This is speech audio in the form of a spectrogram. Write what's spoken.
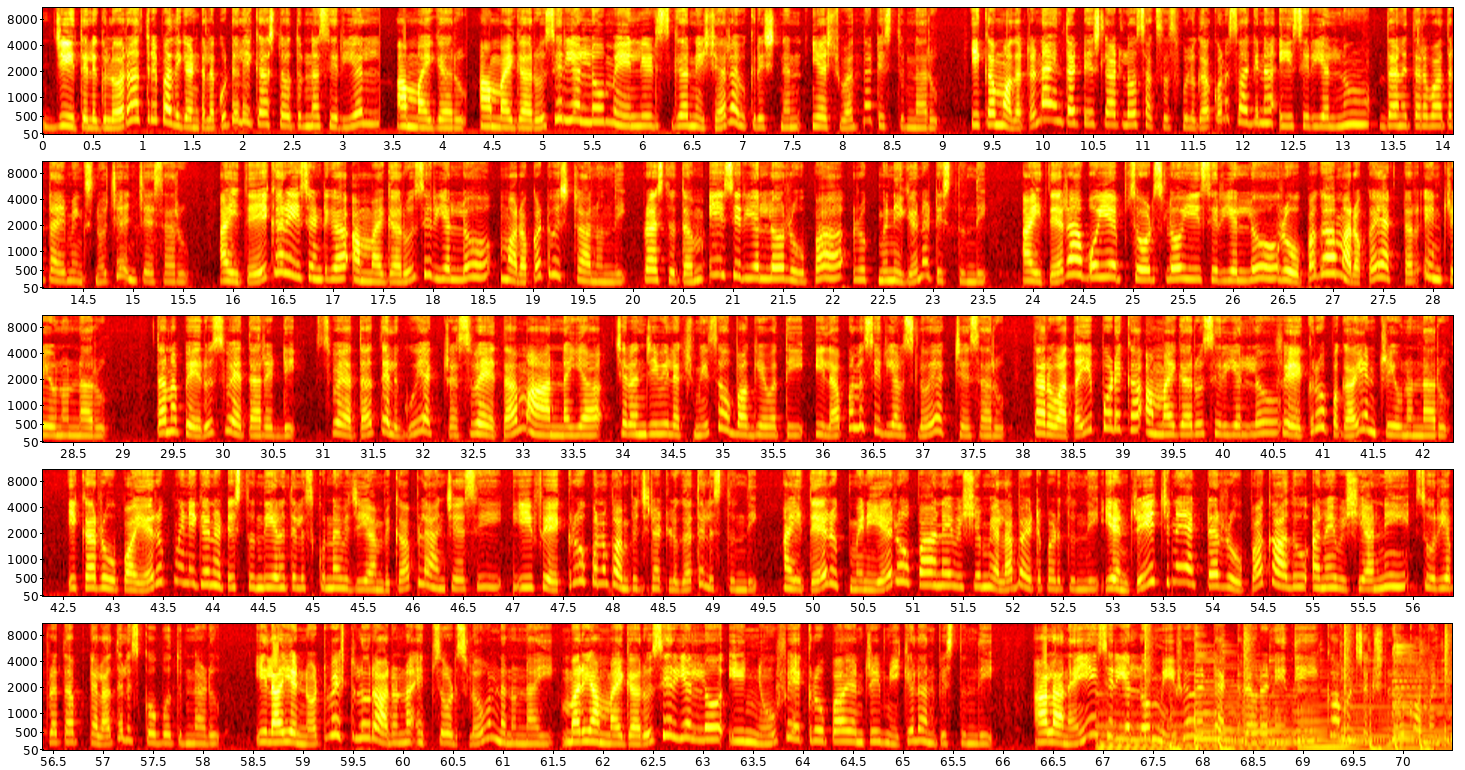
G తెలుగులో రాత్రి పది గంటలకు టెలికాస్ట్ అవుతున్న సీరియల్ అమ్మాయి గారు. అమ్మాయి గారు సీరియల్లో మెయిన్ లీడ్స్గా నిషా రవికృష్ణన్ యశ్వంత్ నటిస్తున్నారు. ఇక మొదట నైన్ థర్టీ స్లాట్లో సక్సెస్ఫుల్గా కొనసాగిన ఈ సీరియల్ను దాని తర్వాత టైమింగ్స్ను చేంజ్ చేశారు. అయితే ఇక రీసెంట్గా అమ్మాయి గారు సీరియల్లో మరొక ట్విస్ట్ రానుంది. ప్రస్తుతం ఈ సీరియల్లో రూప రుక్మిణిగా నటిస్తుంది. అయితే రాబోయే ఎపిసోడ్స్లో ఈ సీరియల్లో రూపగా మరొక యాక్టర్ ఎంట్రీ ఉన్నారు తన పేరు శ్వేతారెడ్డి. శ్వేత తెలుగు యాక్ట్రెస్. శ్వేత మా అన్నయ్య. చిరంజీవి లక్ష్మి సౌభాగ్యవతి. ఇలా పలు సీరియల్స్లో యాక్ట్ చేశారు. తర్వాత ఇప్పుడిక అమ్మాయి గారు సీరియల్లో ఫేక్ రూపగా ఎంట్రీ ఉన్నారు ఇక రూపాయే రుక్మిణిగా నటిస్తుంది అని తెలుసుకున్న విజయాంబిక ప్లాన్ చేసి ఈ ఫేక్ రూపను పంపించినట్లుగా తెలుస్తుంది. అయితే రుక్మిణియే రూప అనే విషయం ఎలా బయటపడుతుంది? ఎంట్రీ ఇచ్చిన యాక్టర్ రూప కాదు అనే విషయాన్ని సూర్యప్రతాప్ ఎలా తెలుసుకోబోతున్నాడు? ఇలా ఎన్నో ట్విస్టులు రానున్న ఎపిసోడ్స్లో ఉండనున్నాయి. మరి అమ్మాయి గారు సీరియల్లో ఈ న్యూ ఫేక్ రూపా ఎంట్రీ మీకెలా అనిపిస్తుంది? అలానే ఈ సీరియల్లో మీ ఫేవరెట్ యాక్టర్ ఎవరనేది కామెంట్ సెక్షన్ కామెంట్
